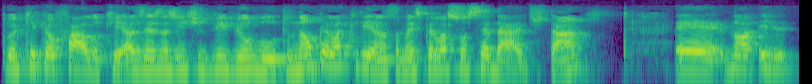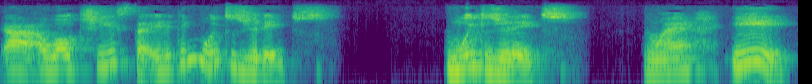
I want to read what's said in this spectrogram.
por que, que eu falo que às vezes a gente vive o luto, não pela criança, mas pela sociedade, tá? É, ele, a, o autista, ele tem muitos direitos, muitos direitos, não é? E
